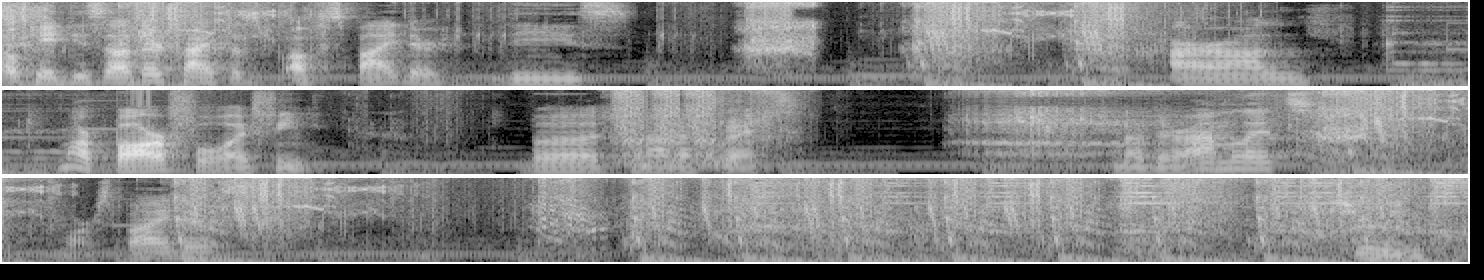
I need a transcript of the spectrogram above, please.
Okay, this other type of, of spider, these are uh, more powerful, I think, but not a threat. Another amulet, more spiders. Two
